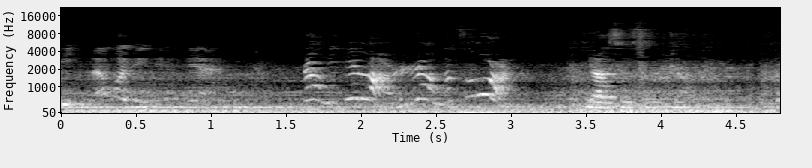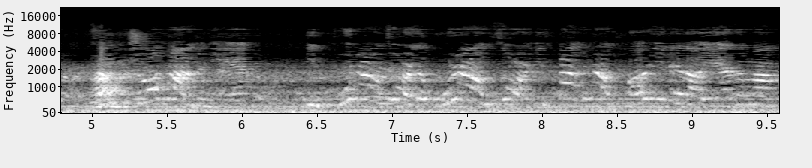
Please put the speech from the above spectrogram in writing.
你呢？我今天让你给老人让个座呢。要求纠正。怎么说话呢你？你不让座就不让座，你犯得上调戏这老爷子吗？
